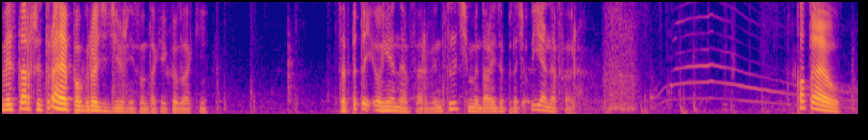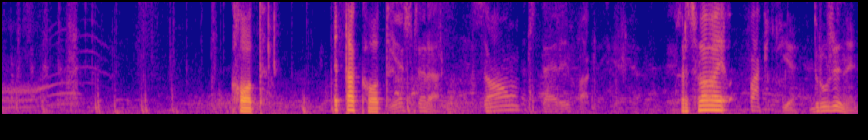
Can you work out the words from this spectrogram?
Wystarczy trochę pogrodzić i już nie są takie kozaki. Zapytaj o Yennefer, więc lecimy dalej zapytać o Yennefer. Koteł! Kot. Eta kot. Jeszcze raz. Są cztery fakcje. Rozmawiamy Fakcje, drużyny,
